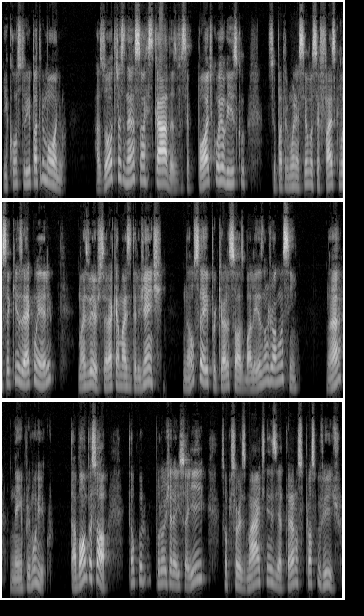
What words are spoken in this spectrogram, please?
e construir patrimônio. As outras né, são arriscadas, você pode correr o risco, se o patrimônio é seu, você faz o que você quiser com ele, mas veja, será que é mais inteligente? Não sei, porque olha só, as baleias não jogam assim, né? Nem o primo rico. Tá bom, pessoal? Então por, por hoje era isso aí. Sou o professor Smartness e até o nosso próximo vídeo.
